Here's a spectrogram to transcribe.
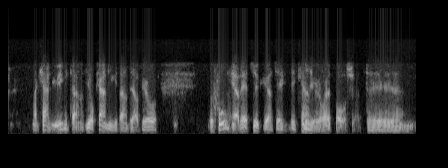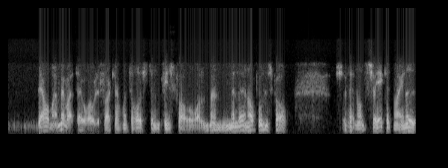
man kan ju inget annat. Jag kan inget annat. Alltså, jag, sjunga, det tycker jag att det, det kan ju vara rätt bra. Så att, eh, det har man med varit orolig för. Kanske inte rösten finns kvar, men, men den har funnits kvar. Så den har inte svikit mig nu.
